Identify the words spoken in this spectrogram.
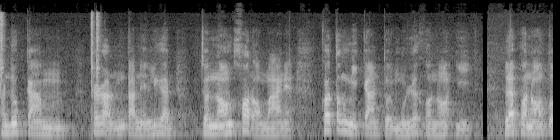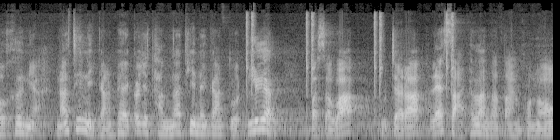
พันธุกรรมระดับน้ำตาลในเลือด จนน้องคลอดออกมาเนี่ยก็ต้องมีการตรวจหมู่เลือดของน้องอีก และพอน้องโตขึ้นเนี่ยนักเทคนิคการแพทย์ก็จะทำหน้าที่ในการตรวจเลือด ปัสสาวะ อุจจาระ และสารคัดหลั่งต่างๆ ของน้อง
